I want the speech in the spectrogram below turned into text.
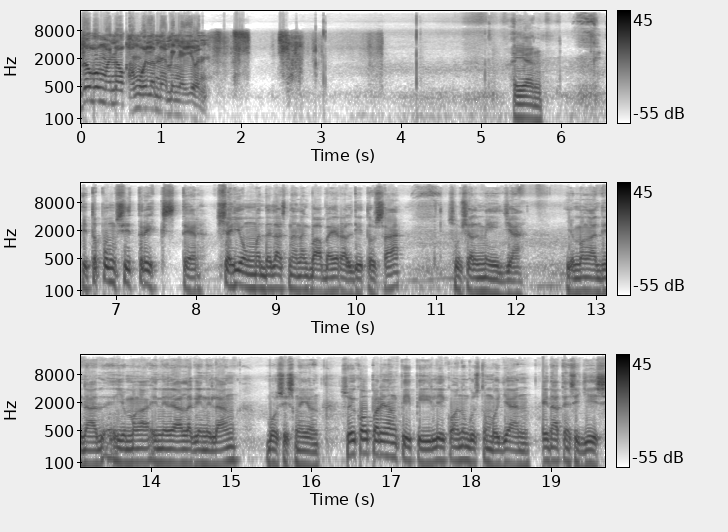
Adobong manok ang ulam namin ngayon. Ayan. Ito pong si Trickster, siya yung madalas na nagbabiral dito sa social media. Yung mga dinad yung mga inilalagay nilang boses ngayon. So ikaw pa rin ang pipili kung anong gusto mo diyan. Kaya natin si JC.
